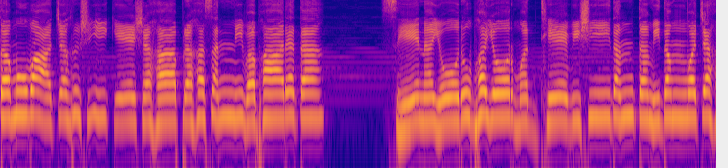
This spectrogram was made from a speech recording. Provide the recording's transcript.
तमुवाच हृषीकेशः प्रहसन्निव भारत सेनयोरुभयोर्मध्ये विषीदन्तमिदं वचः।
